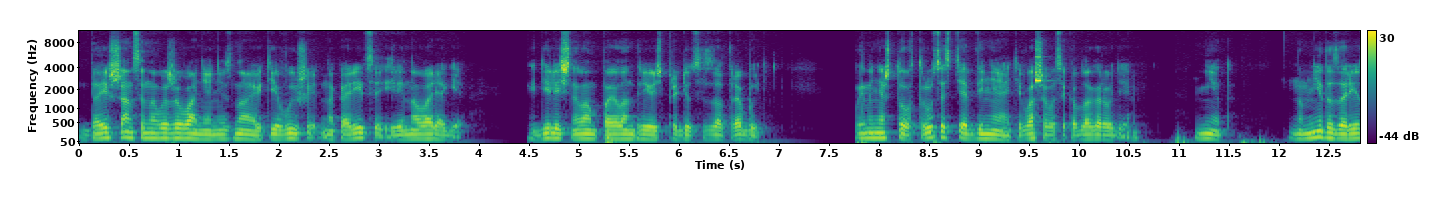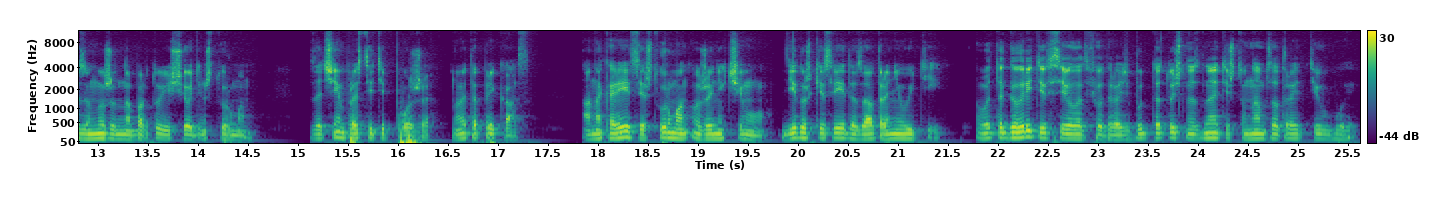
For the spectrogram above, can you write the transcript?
Да и шансы на выживание не знаю, где выше, на корице или на варяге. Где лично вам, Павел Андреевич, придется завтра быть? Вы меня что, в трусости обвиняете, ваше высокоблагородие? Нет. Но мне до зарезу нужен на борту еще один штурман. Зачем, простите, позже, но это приказ. А на корейце штурман уже ни к чему. Дедушке с рейда завтра не уйти. Вы так говорите, Всеволод Федорович, будто точно знаете, что нам завтра идти в бой.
